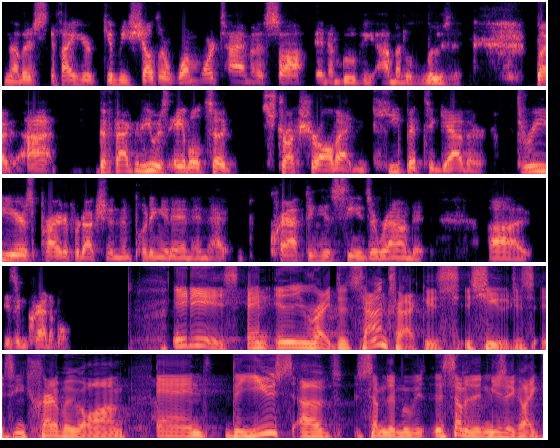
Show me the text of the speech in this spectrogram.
another. If I hear "Give Me Shelter" one more time in a song in a movie, I'm going to lose it. But uh, the fact that he was able to structure all that and keep it together three years prior to production and then putting it in and crafting his scenes around it uh, is incredible. It is, and uh, you're right. The soundtrack is is huge. It's, it's, incredibly long, and the use of some of the movies, some of the music, like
